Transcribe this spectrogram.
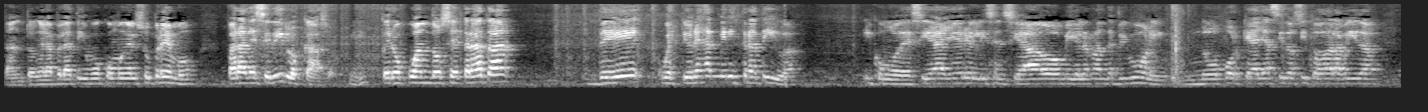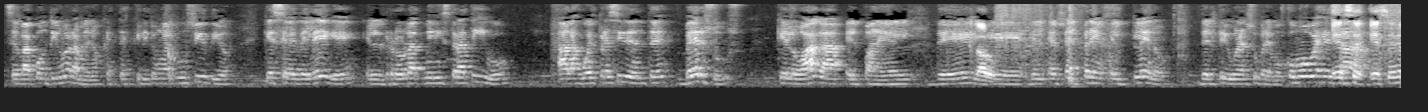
tanto en el apelativo como en el Supremo, para decidir los casos. Pero cuando se trata de cuestiones administrativas, y como decía ayer el licenciado Miguel Hernández Vivoni, no porque haya sido así toda la vida se va a continuar, a menos que esté escrito en algún sitio, que se le delegue el rol administrativo a la juez presidente versus que lo haga el panel de eh, del, el, pleno del Tribunal Supremo. ¿Cómo ves esa, ese,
